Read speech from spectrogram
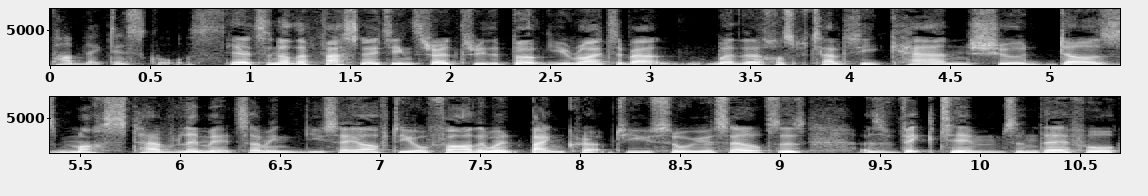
public discourse. Yeah, it's another fascinating thread through the book. You write about whether hospitality can, should, does, must have limits. I mean, you say after your father went bankrupt, you saw yourselves as, as victims and therefore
